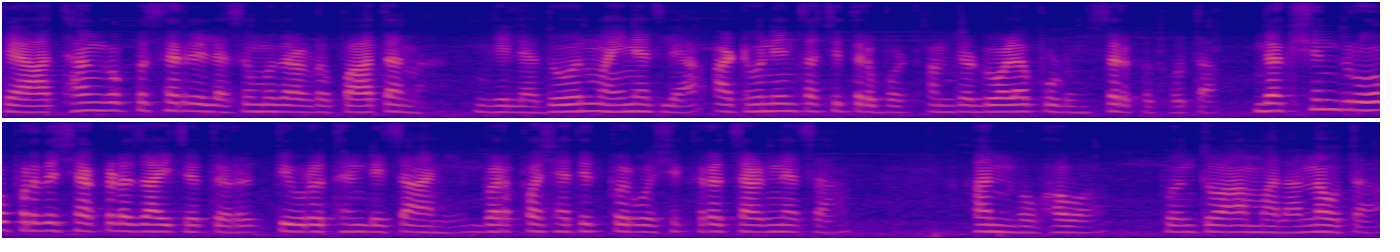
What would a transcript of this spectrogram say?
त्या अथांग पसरलेल्या समुद्राकडे पाहताना गेल्या दोन महिन्यातल्या आठवणींचा चित्रपट आमच्या डोळ्यापुढून सरकत होता. दक्षिण ध्रुव प्रदेशाकडे जायचं तर तीव्र थंडीचा आणि बर्फाशातीत पर्व शिखर चढण्याचा अनुभव हवा पण तो आम्हाला नव्हता.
